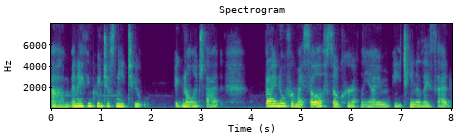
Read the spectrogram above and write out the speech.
Um, and I think we just need to acknowledge that. But I know for myself, so currently I'm 18, as I said,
